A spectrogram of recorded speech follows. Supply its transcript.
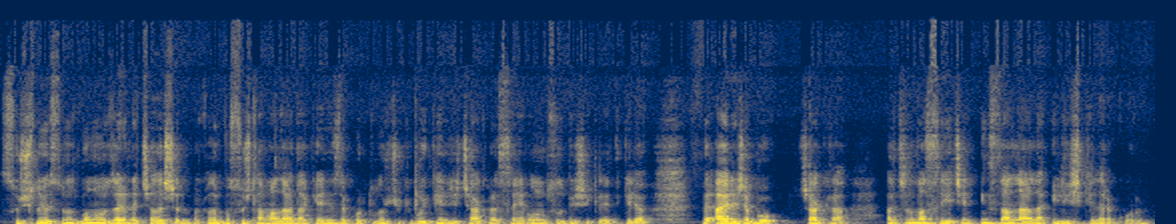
suçluyorsunuz. Bunun üzerine çalışın. Bakalım bu suçlamalardan kendinize kurtulur. Çünkü bu ikinci çakra seni olumsuz bir şekilde etkiliyor. Ve ayrıca bu çakra açılması için insanlarla ilişkileri kurun.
